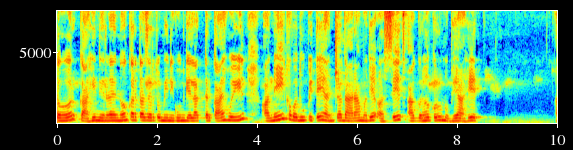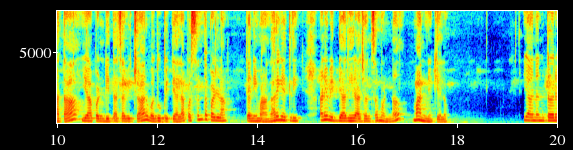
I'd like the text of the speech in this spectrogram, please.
तर काही निर्णय न करता जर तुम्ही निघून गेलात तर काय होईल? अनेक वधूपिते यांच्या दारामध्ये असेच आग्रह करून उभे आहेत. आता या पंडिताचा विचार वधूपित्याला पसंत पडला. त्यांनी माघार घेतली आणि विद्याधिराजांचं म्हणणं मान्य केलं. यानंतर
